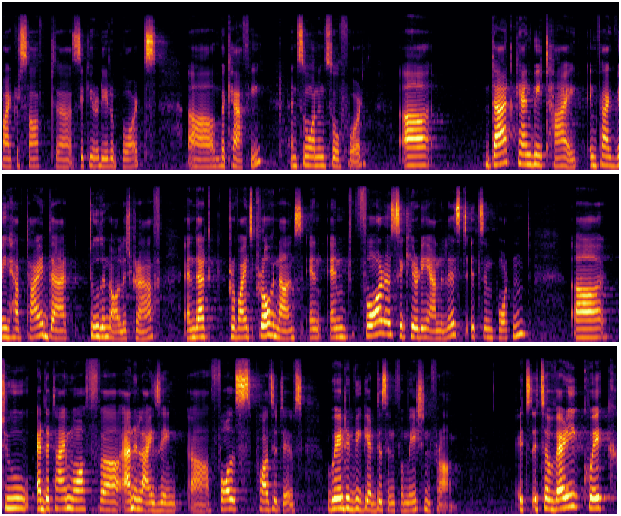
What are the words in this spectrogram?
Microsoft uh, Security Reports, McAfee, and so on and so forth uh, that can be tied. In fact, we have tied that to the knowledge graph, and that provides provenance. And, and for a security analyst, it's important uh, to, at the time of uh, analyzing uh, false positives, where did we get this information from? It's, it's a very quick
